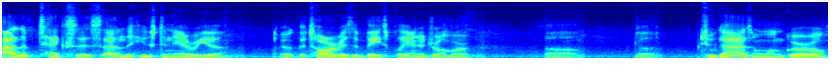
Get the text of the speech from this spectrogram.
out of Texas, out in the Houston area. A guitarist, a bass player, and a drummer. Uh, uh, two guys and one girl.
